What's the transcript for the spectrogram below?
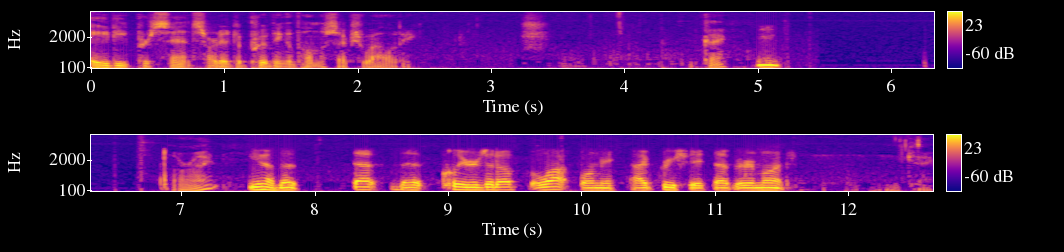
80% started approving of homosexuality. Okay? Mm. All right? Yeah, that, that, that clears it up a lot for me. I appreciate that very much. Okay.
